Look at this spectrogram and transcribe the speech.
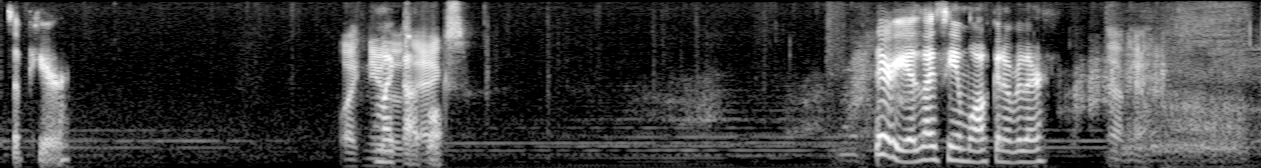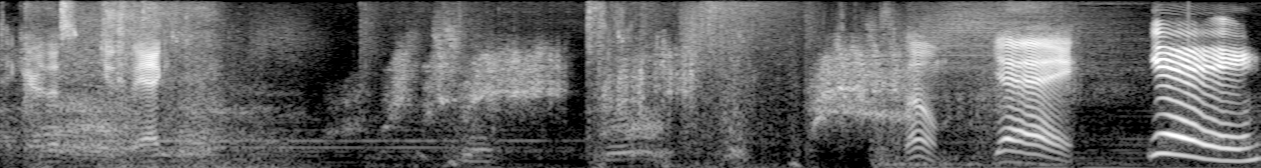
It's up here. like near my those God, well- eggs. There he is. I see him walking over there. Okay. Care of this douchebag. Boom. Yay! Yay!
